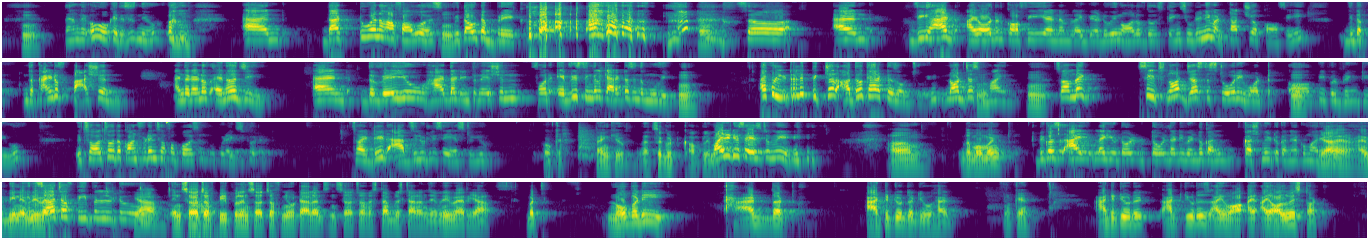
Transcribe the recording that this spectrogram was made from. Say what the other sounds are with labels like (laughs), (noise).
Then I'm like, oh, okay, this is new. (laughs) and that two and a half hours without a break. (laughs) (laughs) so, and we had, I ordered coffee and I'm like, we are doing all of those things. You didn't even touch your coffee with the, the kind of passion and the kind of energy and the way you had that intonation for every single characters in the movie. Hmm. I could literally picture other characters also, not just hmm. mine. Hmm. So I'm like, see, it's not just the story what uh, people bring to you. It's also the confidence of a person who could execute it. So I did absolutely say yes to you. Okay. Thank you. That's a good compliment. Why did you say yes to me? (laughs) Um, the moment. because I, like you told, told that you went to Kan- Kashmir to Kanyakumari Yeah, yeah. I've been everywhere. in search of people to. yeah, in search of people, in search of new talents, in search of established talents everywhere. Yeah, but nobody had that attitude that you had. Okay, attitude. It attitude is I I, I always thought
